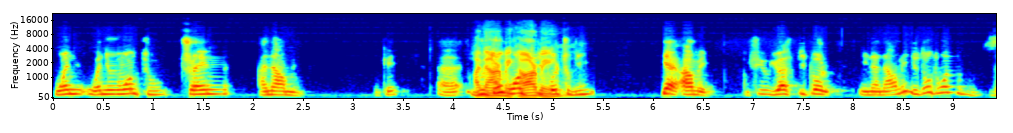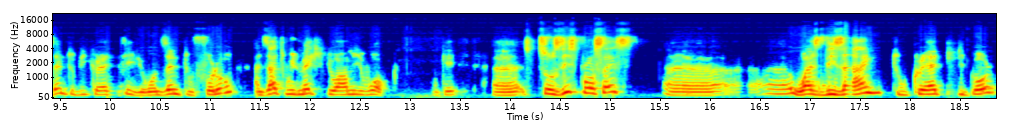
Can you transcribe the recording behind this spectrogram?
when when you want to train an army, okay, uh, you an don't army, want army. people to be, yeah, army. If you, you have people in an army, you don't want them to be creative. You want them to follow, and that will make your army work. Okay, uh, so this process was designed to create people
